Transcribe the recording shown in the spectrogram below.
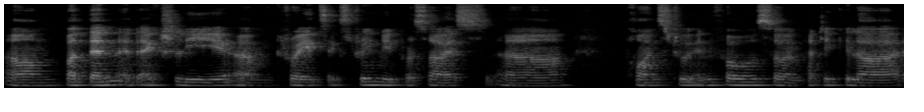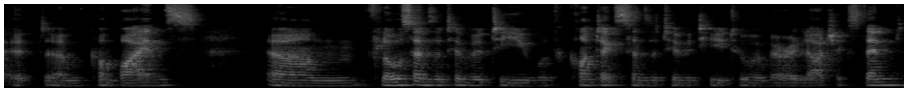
Um, but then it actually um, creates extremely precise uh, points to info. So in particular, it um, combines um, flow sensitivity with context sensitivity to a very large extent.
